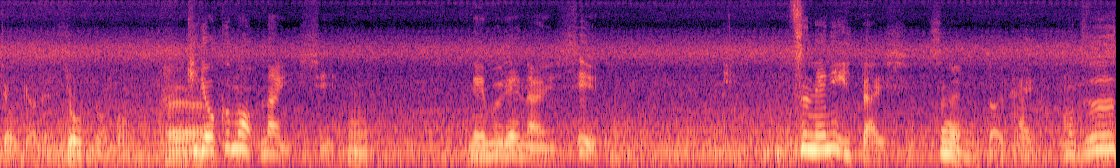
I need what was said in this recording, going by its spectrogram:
状況です。状況と気力もないし、うん、眠れないし常に痛いし。常に痛いと、はい、もうず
